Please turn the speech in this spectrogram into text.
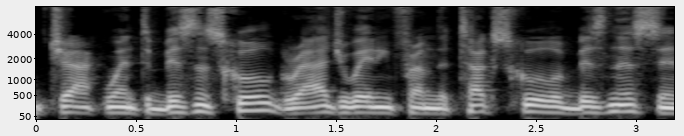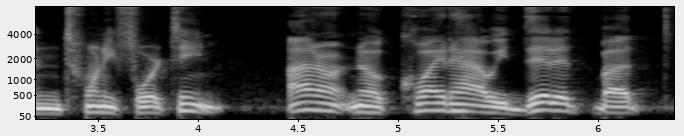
Jack went to business school, graduating from the Tuck School of Business in 2014. I don't know quite how he did it, but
